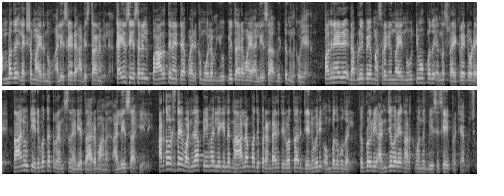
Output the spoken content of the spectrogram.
അമ്പത് ലക്ഷമായിരുന്നു അലീസയുടെ അടിസ്ഥാന വില. കഴിഞ്ഞ സീസണിൽ പാദത്തിനേറ്റ പരുക്ക് മൂലം യു പി താരമായ അലീസ വിട്ടുനിൽക്കുകയായിരുന്നു. പതിനേഴ് ഡബ്ല്യു പി എ മത്സരങ്ങളിലായി നൂറ്റി മുപ്പത് എന്ന സ്ട്രൈക്ക് റേറ്റോടെ നാനൂറ്റി ഇരുപത്തെട്ട് റൺസ് നേടിയ താരമാണ് അലീസ ഹീലി. അടുത്ത വർഷത്തെ വനിതാ പ്രീമിയർ ലീഗിന്റെ നാലാം പതിപ്പ് രണ്ടായിരത്തി ഇരുപത്തി ആറ് ജനുവരി ഒമ്പത് മുതൽ ഫെബ്രുവരി അഞ്ച് വരെ നടക്കുമെന്ന് ബി സി സി ഐ പ്രഖ്യാപിച്ചു.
